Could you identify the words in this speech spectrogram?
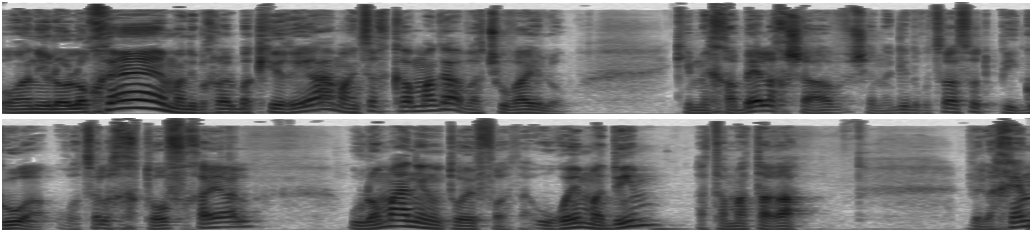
או אני לא לוחם, אני בכלל בקריה, מה אני צריך קרב מגע? והתשובה היא לא. כי מחבל עכשיו, שנגיד רוצה לעשות פיגוע, רוצה לחטוף חייל, הוא לא מעניין אותו איפה אתה. הוא רואה מדים, אתה מטרה. ולכן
